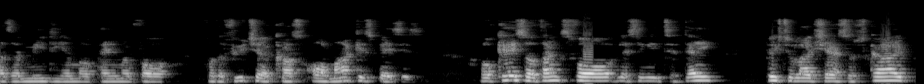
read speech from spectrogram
as a medium of payment for for the future across all market spaces. Okay, so thanks for listening today. Please do like, share, subscribe.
